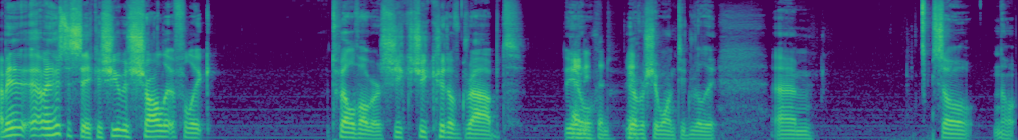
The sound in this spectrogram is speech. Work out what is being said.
I mean, I mean, who's to say? Because she was Charlotte for like twelve hours. She she could have grabbed you know Anything, whoever yeah. she wanted, really. Um, so no,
